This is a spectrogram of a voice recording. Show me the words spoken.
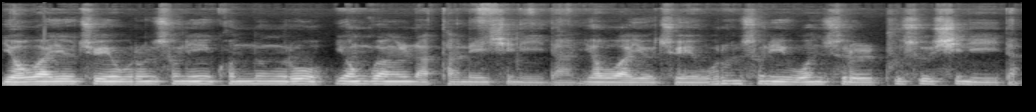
여호와여 주의 오른손이 권능으로 영광을 나타내시니이다. 여호와여 주의 오른손이 원수를 부수시니이다.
